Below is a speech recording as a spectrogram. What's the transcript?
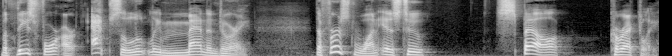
but these four are absolutely mandatory. The first one is to spell correctly.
